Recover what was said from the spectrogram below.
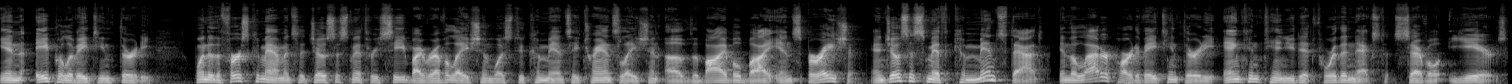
in April of 1830, one of the first commandments that Joseph Smith received by revelation was to commence a translation of the Bible by inspiration. And Joseph Smith commenced that in the latter part of 1830 and continued it for the next several years.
